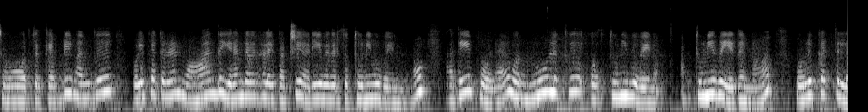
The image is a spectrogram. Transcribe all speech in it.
சோ ஒருத்தருக்கு எப்படி வந்து ஒழுக்கத்துடன் வாழ்ந்து இறந்தவர்களை பற்றி அறிவதற்கு துணிவு வேணுமோ அதே போல ஒரு நூலுக்கு ஒரு துணிவு வேணும். துணிவு எதுன்னா ஒழுக்கத்துல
